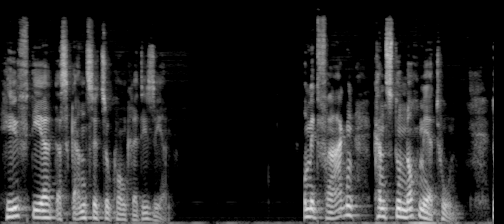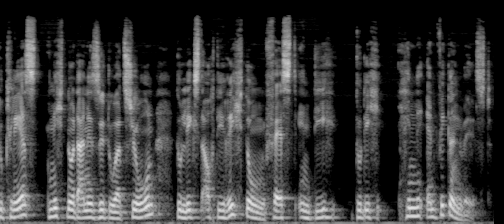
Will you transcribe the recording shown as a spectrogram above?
hilft dir, das Ganze zu konkretisieren. Und mit Fragen kannst du noch mehr tun. Du klärst nicht nur deine Situation, du legst auch die Richtung fest, in die du dich hin entwickeln willst.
